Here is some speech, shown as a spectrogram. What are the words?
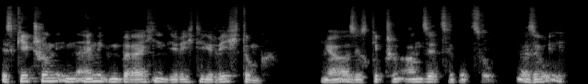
Es geht schon in einigen Bereichen in die richtige Richtung. Ja, also es gibt schon Ansätze dazu. Also ich,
